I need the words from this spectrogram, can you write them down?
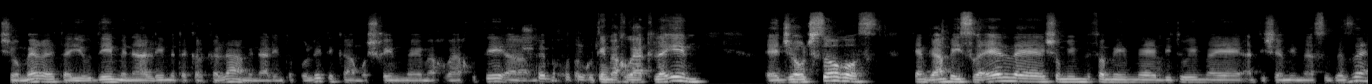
שאומרת, היהודים מנהלים את הכלכלה, מנהלים את הפוליטיקה, מושכים אה, מאחורי החוטי, החוטים כן. מאחורי הקלעים, אה, ג'ורג' סורוס, כן, גם בישראל אה, שומעים לפעמים ביטויים אנטישמיים מהסוג הזה.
